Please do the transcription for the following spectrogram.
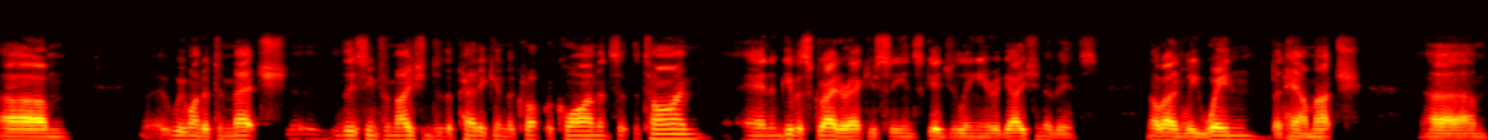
Um, we wanted to match this information to the paddock and the crop requirements at the time and give us greater accuracy in scheduling irrigation events, not only when, but how much, um,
